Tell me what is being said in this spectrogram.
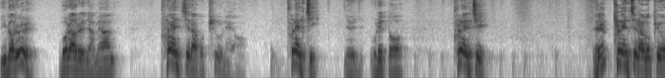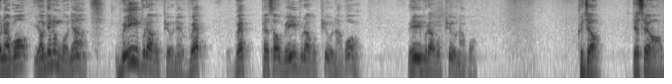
이거를 뭐라 그러냐면 프렌치라고 표현해요. 플랜치. 예, 우리 또 플랜치. 예? 플랜치라고 표현하고 여기는 뭐냐? 웨이브라고 표현해. 웹 웹에서 웨이브라고 표현하고 웨이브라고 표현하고 그죠? 됐어요.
